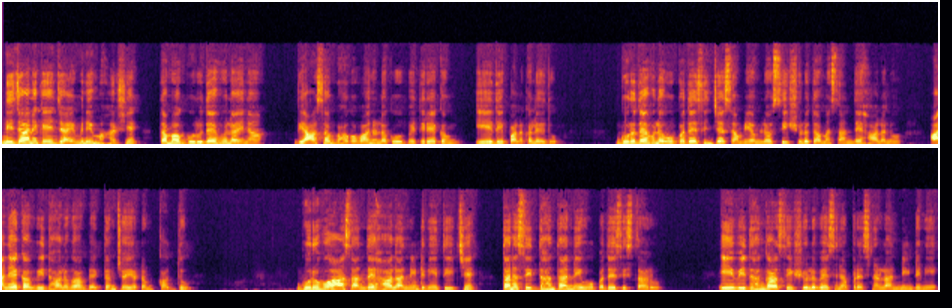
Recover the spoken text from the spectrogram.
నిజానికి జైమిని మహర్షి తమ గురుదేవులైన వ్యాస భగవానులకు వ్యతిరేకం ఏదీ పలకలేదు. గురుదేవులు ఉపదేశించే సమయంలో శిష్యులు తమ సందేహాలను అనేక విధాలుగా వ్యక్తం చేయటం కద్దు. గురువు ఆ సందేహాలన్నింటినీ తీర్చి తన సిద్ధాంతాన్ని ఉపదేశిస్తారు. ఈ విధంగా శిష్యులు వేసిన ప్రశ్నలన్నింటినీ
